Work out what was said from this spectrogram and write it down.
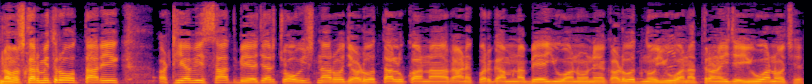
નમસ્કાર મિત્રો, તારીખ અઠ્યાવીસ સાત બે હજાર ચોવીસના રોજ હળવદ તાલુકાના રાણકપર ગામના બે યુવાનો અને એક હળવદનો યુવાન ત્રણેય જે યુવાનો છે,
